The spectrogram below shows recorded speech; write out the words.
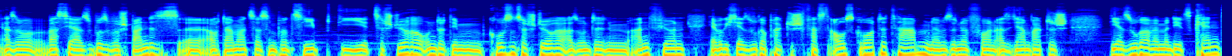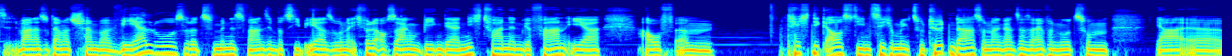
also was ja super, super spannend ist, äh, auch damals, dass im Prinzip die Zerstörer unter dem großen Zerstörer, also unter dem Anführen, ja wirklich die Asura praktisch fast ausgerottet haben, ne, im Sinne von, also die haben praktisch, die Asura, wenn man die jetzt kennt, waren also damals scheinbar wehrlos oder zumindest waren sie im Prinzip eher so, ne, ich würde auch sagen, wegen der nicht vorhandenen Gefahren eher auf, ähm, Technik aus, die nicht unbedingt zum Töten da ist, sondern ganz einfach nur zum ja, äh,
